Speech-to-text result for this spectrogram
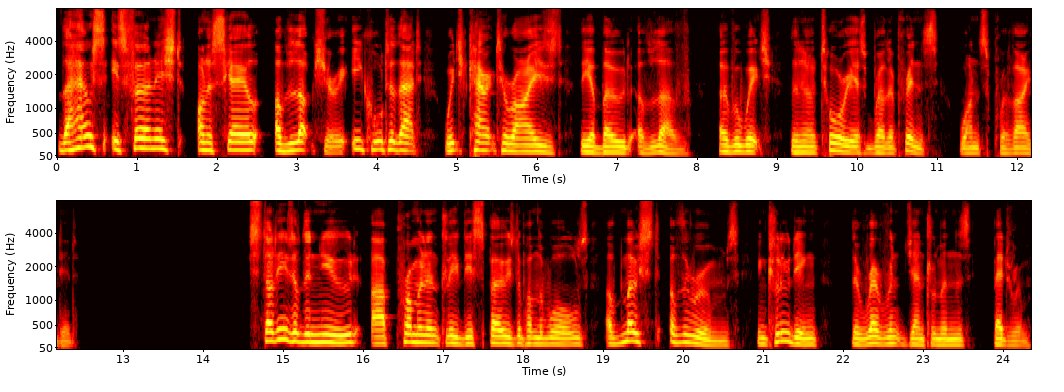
The house is furnished on a scale of luxury equal to that which characterized the abode of love, over which the notorious Brother Prince once provided. Studies of the nude are prominently disposed upon the walls of most of the rooms, including the reverend gentleman's bedroom.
